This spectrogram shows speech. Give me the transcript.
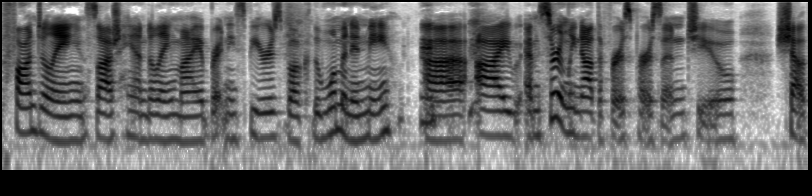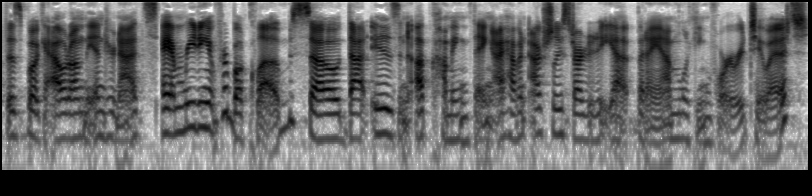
fondling slash handling my Britney Spears book, The Woman in Me. Uh, I am certainly not the first person to shout this book out on the internet. I am reading it for book club, so that is an upcoming thing. I haven't actually started it yet, but I am looking forward to it.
